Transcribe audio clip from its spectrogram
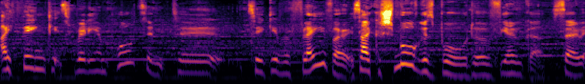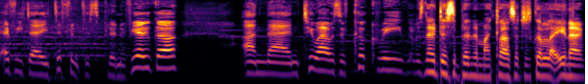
I think it's really important to to give a flavour. It's like a smorgasbord of yoga. So every day, different discipline of yoga, and then two hours of cookery. There was no discipline in my class. I just got to let you know.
